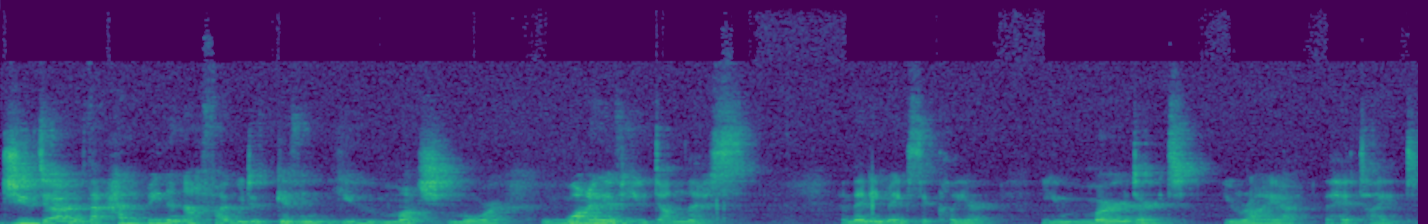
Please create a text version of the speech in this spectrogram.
Judah, and if that hadn't been enough, I would have given you much more. Why have you done this? And then he makes it clear you murdered Uriah the Hittite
